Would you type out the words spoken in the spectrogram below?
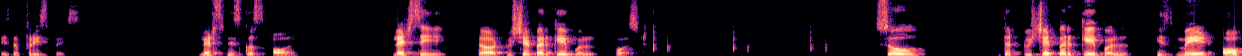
is the free space. Let's discuss all. Let's see the twisted pair cable first. So the twisted pair cable is made of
